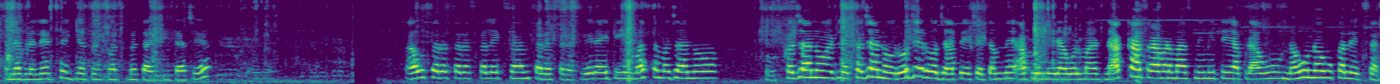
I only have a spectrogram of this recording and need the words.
એટલે આપણે લેટ થઈ ગયા તો પર્સ બતાવી દીધા છે. આવું સરસ સરસ કલેક્શન સરસ સરસ વેરાયટી મસ્ત મજાનો ખજાનો એટલે ખજાનો રોજે રોજ આપે છે તમને આપણું મીરાવોલ માર્ટ આખા શ્રાવણ માસ નિમિત્તે આપણે આવું નવું નવું કલેક્શન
